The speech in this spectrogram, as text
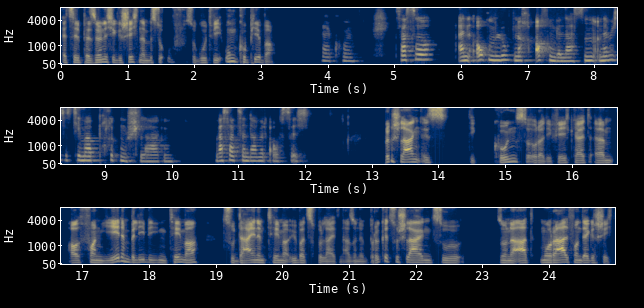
erzähl persönliche Geschichten, dann bist du so gut wie unkopierbar. Ja, cool. Jetzt hast du einen Open Loop noch offen gelassen und nämlich das Thema Brückenschlagen. Was hat es denn damit auf sich? Brückenschlagen ist die Kunst oder die Fähigkeit, ähm, von jedem beliebigen Thema zu deinem Thema überzuleiten. Also eine Brücke zu schlagen zu so einer Art Moral von der Geschichte.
